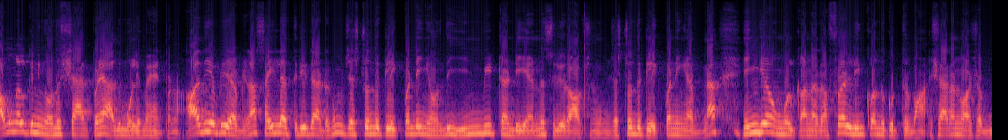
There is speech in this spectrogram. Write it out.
அவங்களுக்கு நீங்கள் வந்து ஷேர் பண்ணி அது மூலியமாக ஏர்ன் பண்ணலாம். அது எப்படி அப்படின்னா சைடில் த்ரீ டாட் இருக்கும். ஜஸ்ட் வந்து கிளிக் பண்ணி இங்கே வந்து இன்விட் அண்ட் ஏன்னு சொல்லி ஒரு ஆப்ஷன் இருக்கும். ஜஸ்ட் வந்து கிளிக் பண்ணீங்க அப்படின்னா இங்கே உங்களுக்கான ரெஃபரல் லிங்க் வந்து கொடுத்துருப்பான். Share and WhatsApp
